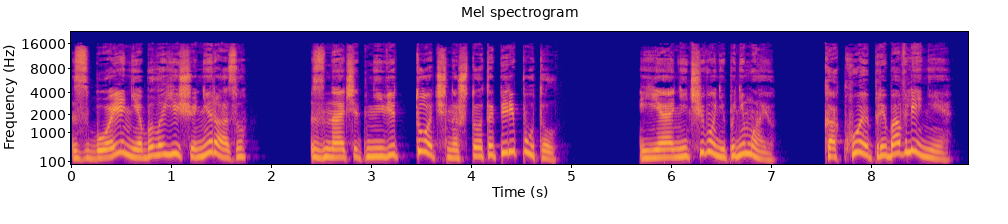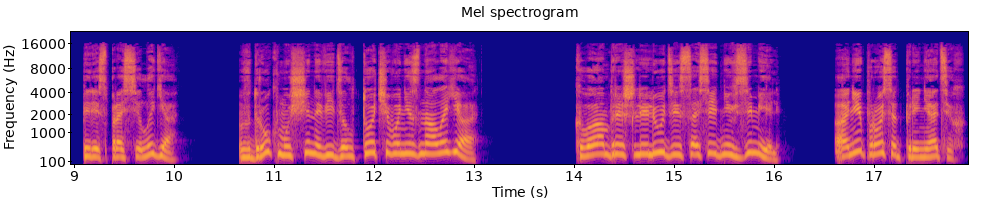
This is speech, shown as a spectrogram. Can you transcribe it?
Сбоя не было еще ни разу. Значит, Нивит точно что-то перепутал. Я ничего не понимаю. Какое прибавление? Переспросила я. Вдруг мужчина видел то, чего не знала я. К вам пришли люди из соседних земель. Они просят принять их.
